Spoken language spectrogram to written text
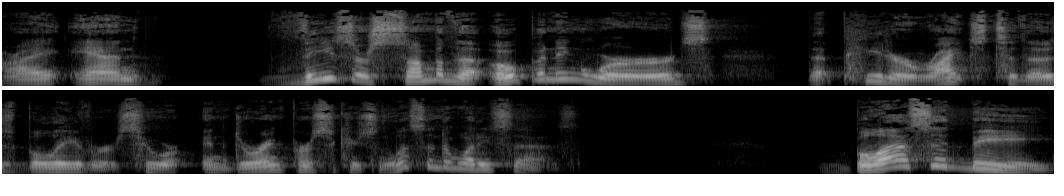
All right, and these are some of the opening words that Peter writes to those believers who are enduring persecution. Listen to what he says Blessed be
